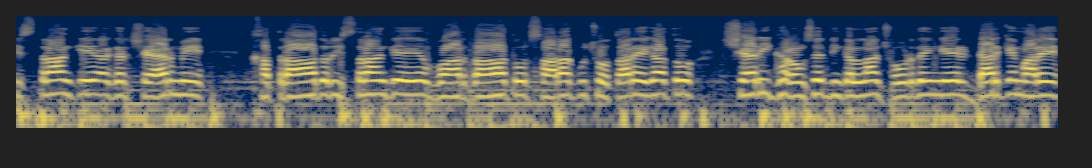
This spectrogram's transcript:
इस तरह के अगर शहर में ख़तरात और इस तरह के वारदात और सारा कुछ होता रहेगा तो शहरी घरों से निकलना छोड़ देंगे, डर के मारे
